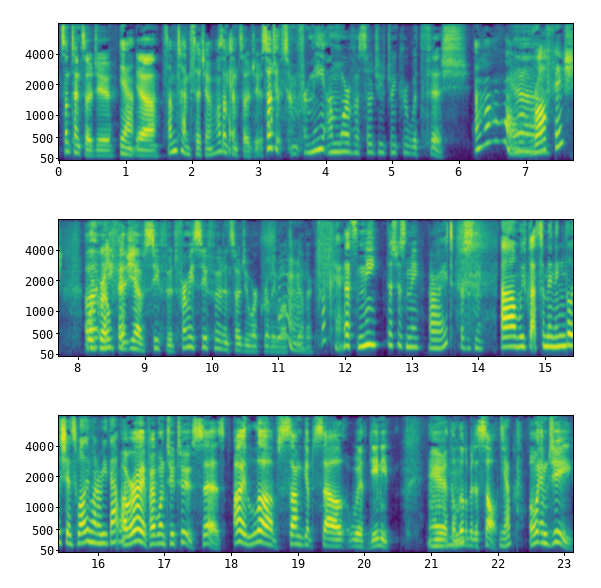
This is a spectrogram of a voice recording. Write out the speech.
Sometimes soju. Yeah. Yeah. Sometimes soju. Okay. Sometimes soju. Soju. so For me, I'm more of a soju drinker with fish. Oh, Yeah. raw fish or Uh, grilled fish? Yeah, seafood. For me, seafood and soju work really well together. okay. That's me. That's just me. All right. That's just me. Um, we've got some in English as well. You want to read that one? All right, 5122 says, I love samgyeopsal with ginip and with a little bit of salt. Mm-hmm. Yep. OMG,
